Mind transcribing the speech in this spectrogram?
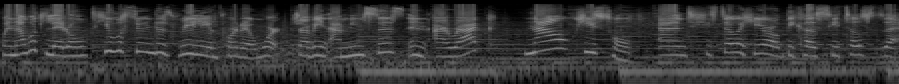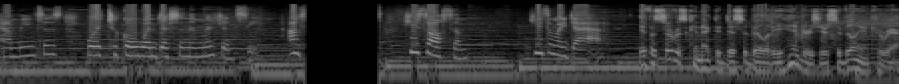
When I was little, he was doing this really important work, driving ambulances in Iraq. Now he's home, and he's still a hero because he tells the ambulances where to go when there's an emergency. I'm he's awesome. He's my dad. If a service-connected disability hinders your civilian career,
